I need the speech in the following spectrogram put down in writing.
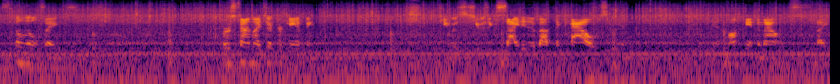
it's the little things. First time I took her camping, she was she was excited about the cows in, the mountains. Like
